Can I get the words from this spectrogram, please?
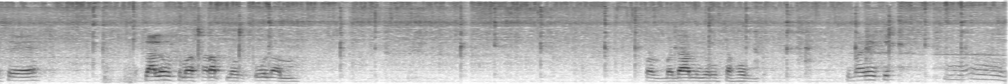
Kasi mas lalong sumasarap yung ulam. Pag madami yung sahog. Diba, Nikki? Oo.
